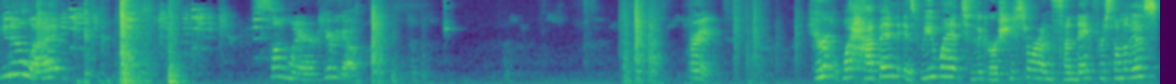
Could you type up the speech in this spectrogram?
you know what? Somewhere, here we go. All right, here, what happened is we went to the grocery store on Sunday for some of this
